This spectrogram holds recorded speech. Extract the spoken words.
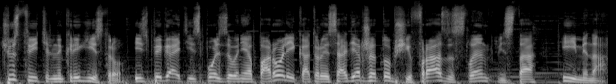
чувствительны к регистру. Избегайте использования паролей, которые содержат общие фразы, сленг, места и имена.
